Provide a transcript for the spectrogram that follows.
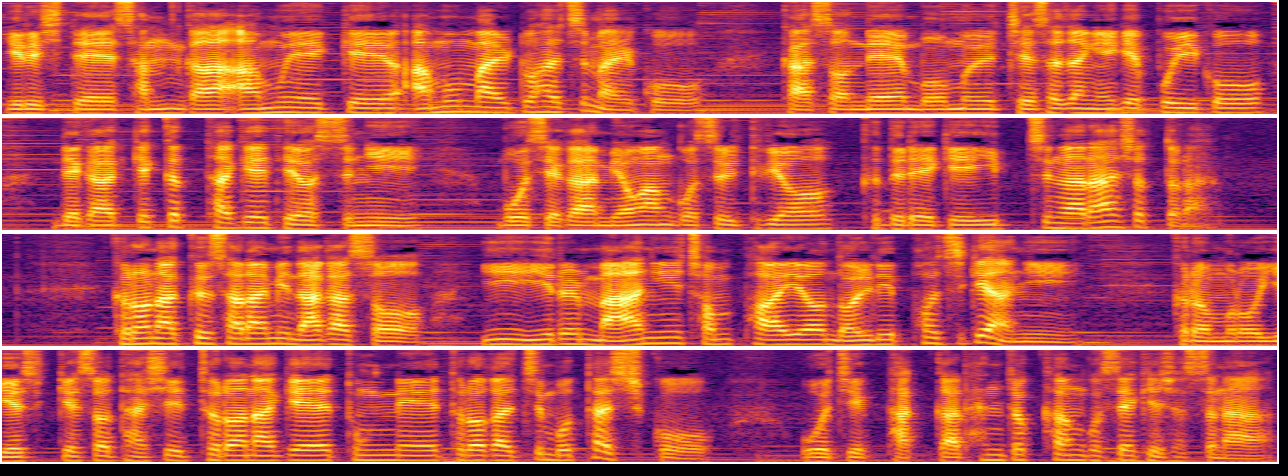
이르시되 삼가 아무에게 아무 말도 하지 말고 가서 내 몸을 제사장에게 보이고 내가 깨끗하게 되었으니 모세가 명한 것을 들여 그들에게 입증하라 하셨더라. 그러나 그 사람이 나가서 이 일을 많이 전파하여 널리 퍼지게 하니 그러므로 예수께서 다시 드러나게 동네에 들어가지 못하시고 오직 바깥 한적한 곳에 계셨으나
